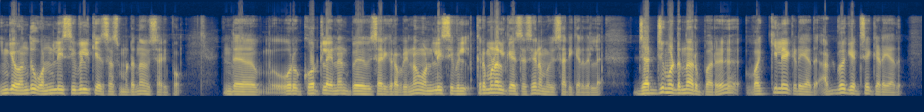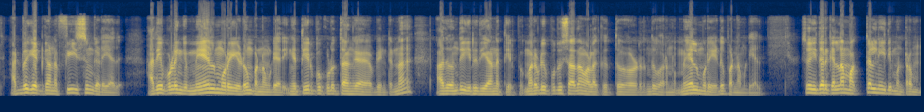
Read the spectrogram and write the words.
இங்கே வந்து ஒன்லி சிவில் கேசஸ் மட்டும்தான் விசாரிப்போம். இந்த ஒரு கோர்ட்டில் என்னென்னு விசாரிக்கிறோம் அப்படின்னா ஒன்லி சிவில் கிரிமினல் கேசஸே நம்ம விசாரிக்கிறது இல்லை ஜட்ஜு மட்டும்தான் இருப்பார். வக்கீலே கிடையாது. அட்வொகேட்ஸே கிடையாது. அட்வொகேட்டுக்கான ஃபீஸும் கிடையாது. அதே போல் இங்கே மேல்முறையீடும் பண்ண முடியாது. இங்கே தீர்ப்பு கொடுத்தாங்க அப்படின்ட்டுனா அது வந்து இறுதியான தீர்ப்பு. மறுபடியும் புதுசாக தான் வழக்கு தொடர்ந்து வரணும். மேல்முறையீடு பண்ண முடியாது. ஸோ இதற்கெல்லாம் மக்கள் நீதிமன்றம்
